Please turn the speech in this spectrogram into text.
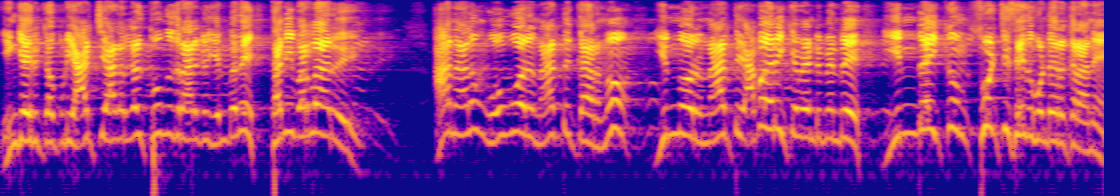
இங்கே இருக்கக்கூடிய ஆட்சியாளர்கள் தூங்குகிறார்கள் என்பதே தனி வரலாறு. ஆனாலும் ஒவ்வொரு நாட்டுக்காரனும் இன்னொரு நாட்டை அபகரிக்க வேண்டும் என்று இன்றைக்கும் சூழ்ச்சி செய்து கொண்டு இருக்கிறானே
